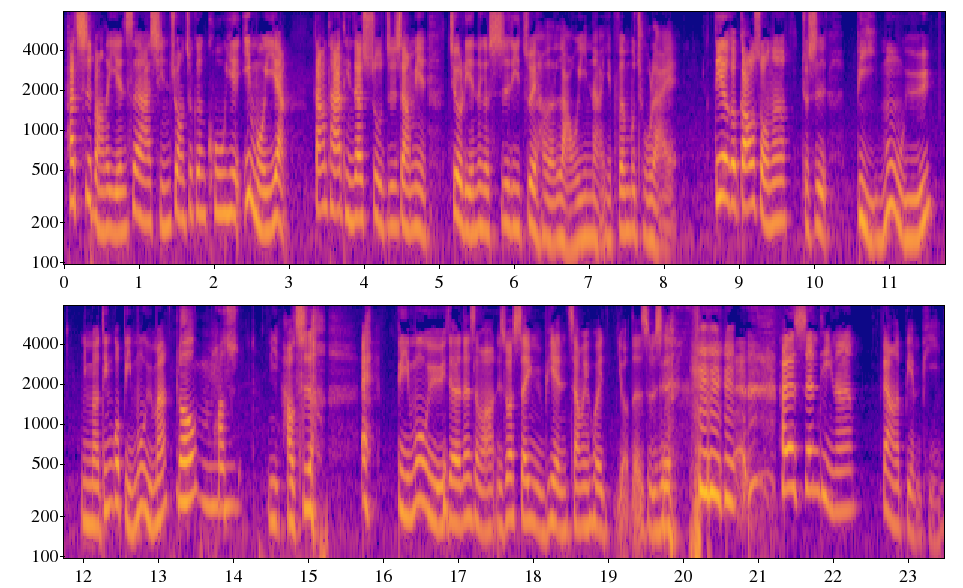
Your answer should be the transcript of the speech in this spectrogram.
它翅膀的颜色啊、形状就跟枯叶一模一样。当它停在树枝上面，就连那个视力最好的老鹰啊也分不出来。哎，第二个高手呢，就是比目鱼。你们有听过比目鱼吗？有好吃，你好吃啊！哎，比目鱼的那什么，你说生鱼片上面会有的，是不是？它的身体呢，非常的扁平，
